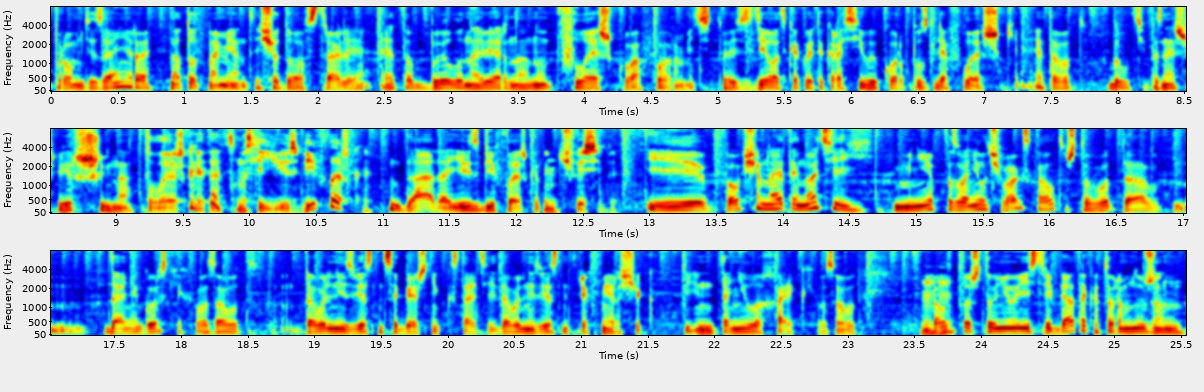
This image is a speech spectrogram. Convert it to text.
промдизайнера на тот момент, еще до Австралии, это было, наверное, ну, флешку оформить. То есть сделать какой-то красивый корпус для флешки. Это вот был, типа, знаешь, вершина. Флешка, это в смысле USB-флешка? Да, да, USB-флешка. Ничего себе. И, в общем, на этой ноте мне позвонил чувак, сказал, что вот, да, Даня Горских его зовут, довольно известный ЦГшник, кстати, довольно известный трехмерщик. Данила Хайк его зовут. Сказал mm-hmm. то, что у него есть ребята, которым нужен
